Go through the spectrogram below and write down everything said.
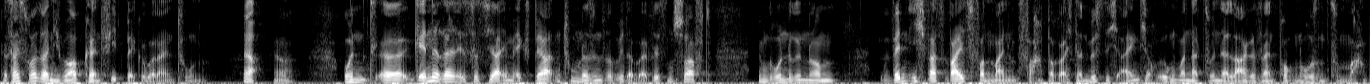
Das heißt, du hast eigentlich überhaupt kein Feedback über dein Tun. Ja. ja. Und äh, generell ist es ja im Expertentum, da sind wir wieder bei Wissenschaft, im Grunde genommen, wenn ich was weiß von meinem Fachbereich, dann müsste ich eigentlich auch irgendwann dazu in der Lage sein, Prognosen zu machen.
